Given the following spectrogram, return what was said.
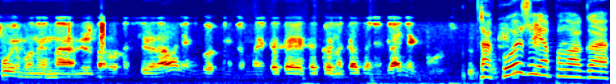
пойманы на международных соревнованиях с допингом, и какое, какое наказание для них будет. Такое же, я полагаю.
